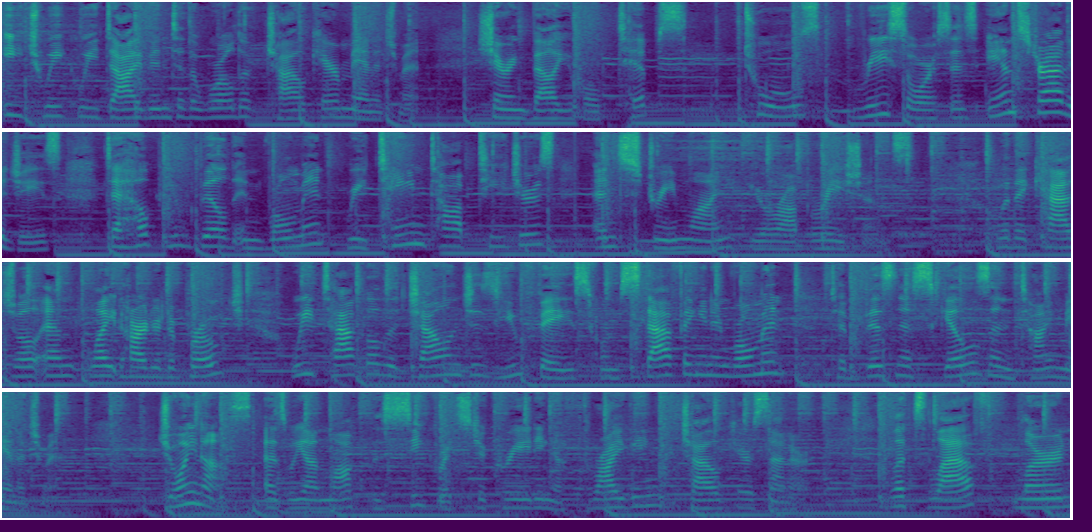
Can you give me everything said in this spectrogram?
Each week, we dive into the world of childcare management, sharing valuable tips, tools, resources, and strategies to help you build enrollment, retain top teachers, and streamline your operations. With a casual and lighthearted approach, we tackle the challenges you face from staffing and enrollment to business skills and time management. Join us as we unlock the secrets to creating a thriving childcare center. Let's laugh, learn,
